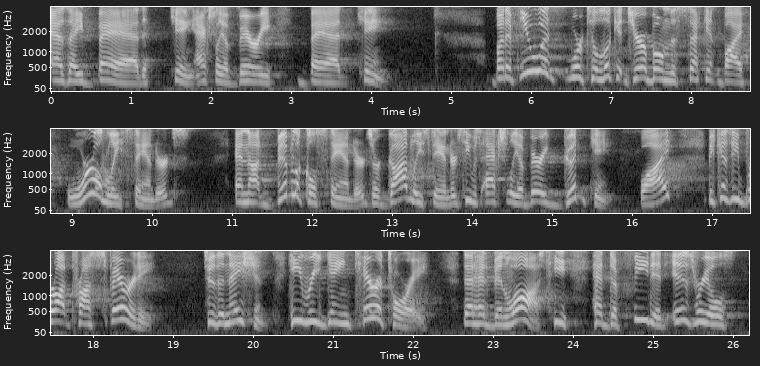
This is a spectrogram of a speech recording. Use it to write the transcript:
as a bad king, actually, a very bad king. But if you would, were to look at Jeroboam II by worldly standards, and not biblical standards or godly standards, he was actually a very good king. Why? Because he brought prosperity to the nation. He regained territory that had been lost. He had defeated Israel's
